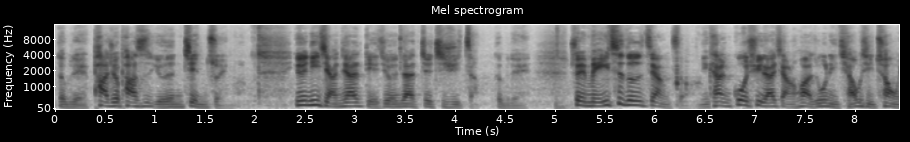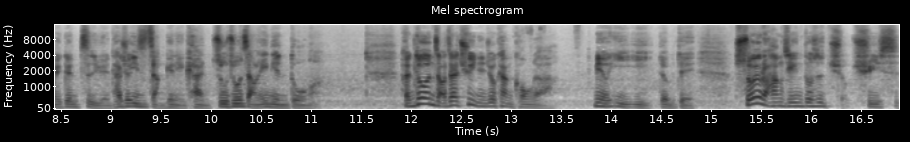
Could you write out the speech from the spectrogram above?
对不对？怕就怕是有人贱嘴嘛，因为你讲人家跌，就人家就继续涨，对不对？所以每一次都是这样子哦。你看过去来讲的话，如果你瞧不起创维跟智源，它就一直涨给你看，足足涨了一年多嘛。很多人早在去年就看空了，没有意义，对不对？所有的行情都是趋趋势，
